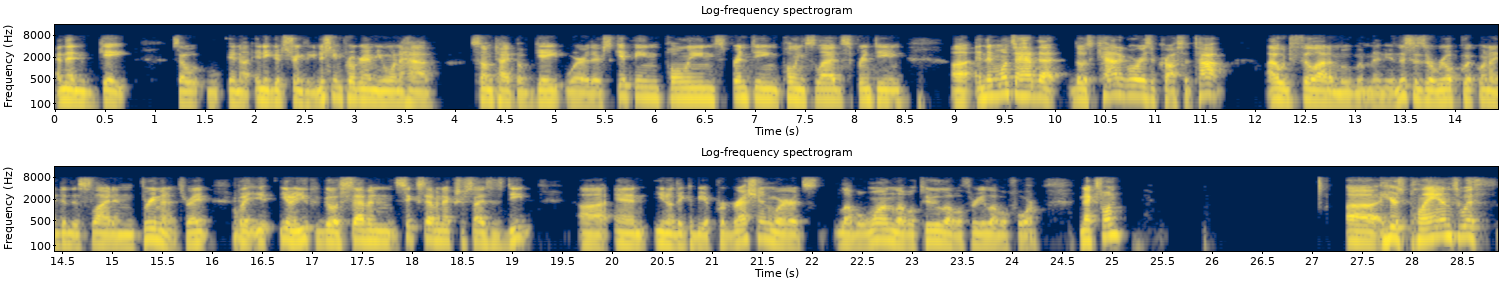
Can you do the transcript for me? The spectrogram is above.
And then gait. So in a, any good strength and conditioning program, you want to have some type of gait where they're skipping, pulling, sprinting, pulling sleds, sprinting, uh, and then once I have that those categories across the top, I would fill out a movement menu. And this is a real quick one. I did this slide in three minutes, right? But you, you know, you could go seven, six, seven exercises deep. Uh, and you know, they could be a progression where it's level one, level two, level three, level four. Next one. Uh, here's plans with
